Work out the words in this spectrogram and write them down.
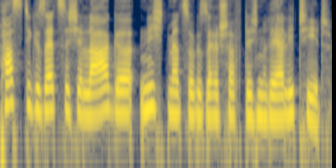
passt die gesetzliche Lage nicht mehr zur gesellschaftlichen Realität.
